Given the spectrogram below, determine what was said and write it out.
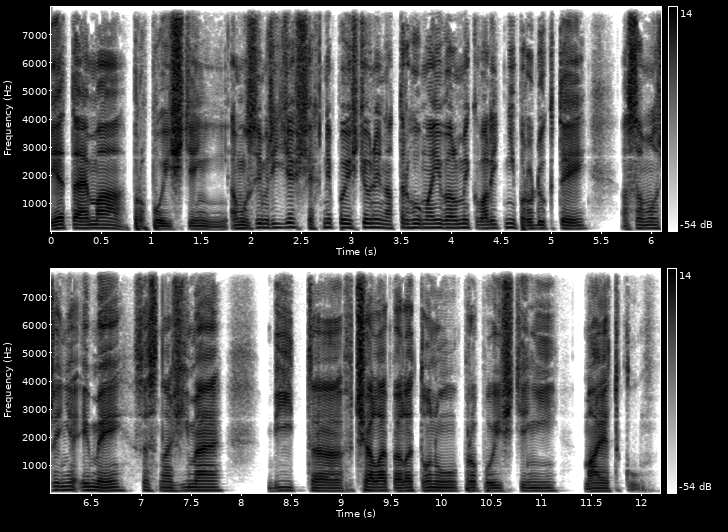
je téma pro pojištění a musím říct, že všechny pojišťovny na trhu mají velmi kvalitní produkty a samozřejmě i my se snažíme být eh, v čele peletonu pro pojištění majetků.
